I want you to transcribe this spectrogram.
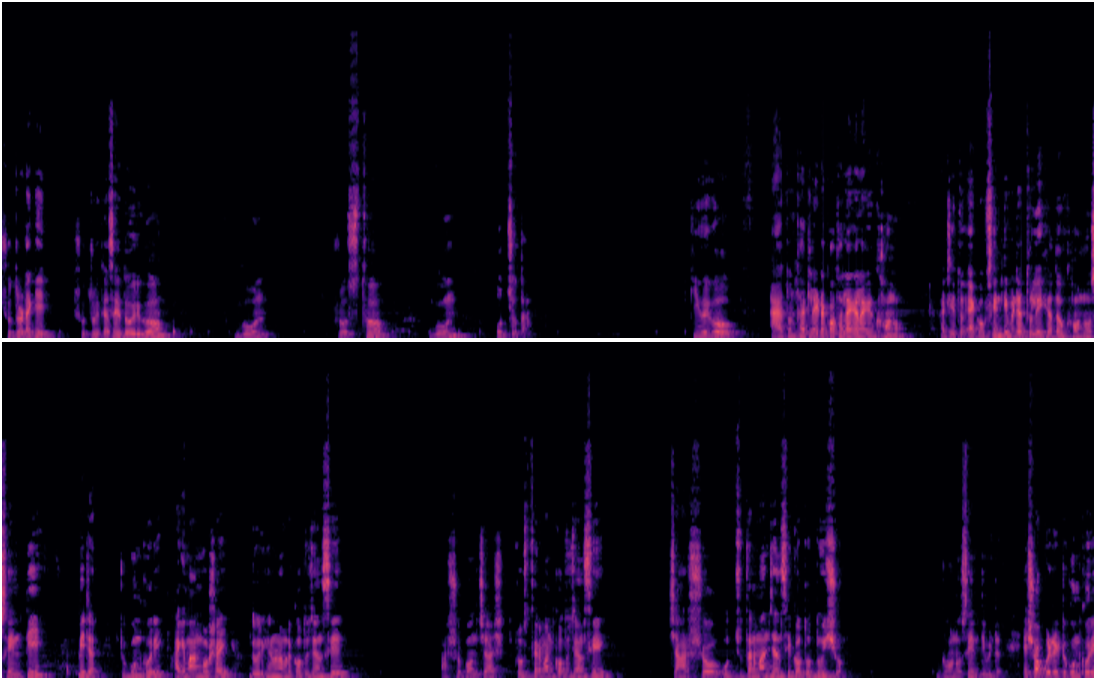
সূত্রটা কি? সূত্র হইতেছে দৈর্ঘ্য গুণ প্রস্থ গুণ উচ্চতা। কি হইব? আয়তন থাকলে এটা কথা লাগা লাগে ঘন। আর যেহেতু একক সেন্টিমিটার, তো লেখা দাও ঘন সেন্টিমিটার। একটু গুণ করি, আগে মান বসাই। দৈর্ঘ্যের মান আমরা কত জানছি? পাঁচশো পঞ্চাশ। প্রস্থের মান কত জানছি? চারশো। উচ্চতার মান জানছি কত? দুইশো। ঘন সেন্টিমিটার এই সবগুলো একটু গুণ করি,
